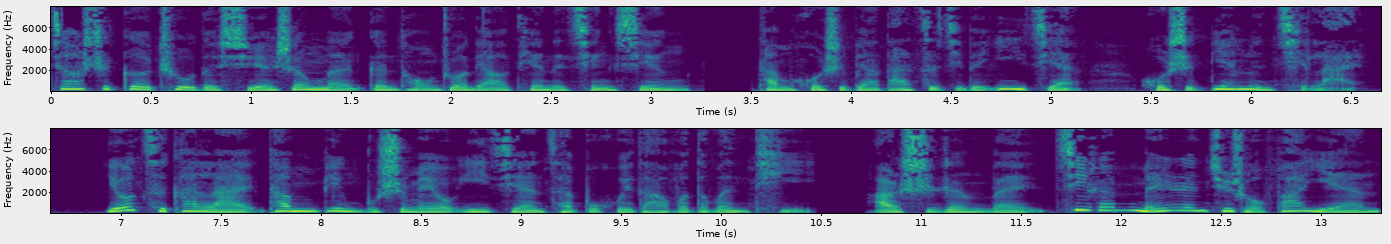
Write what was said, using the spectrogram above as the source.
教室各处的学生们跟同桌聊天的情形，他们或是表达自己的意见，或是辩论起来。由此看来，他们并不是没有意见才不回答我的问题，而是认为既然没人举手发言，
